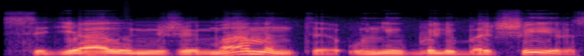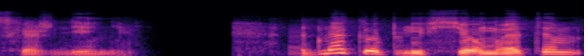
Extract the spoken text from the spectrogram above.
С идеалами же Мамонта у них были большие расхождения. Однако при всем этом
